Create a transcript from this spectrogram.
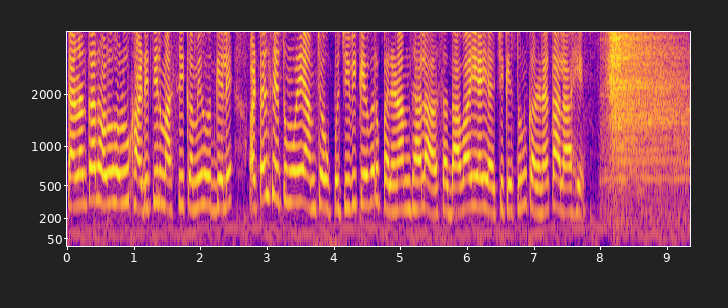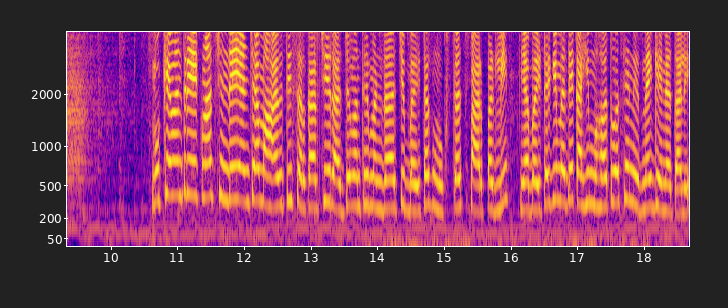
त्यानंतर हळूहळू खाडीतील मासे कमी होत गेले. अटल सेतूमुळे आमच्या उपजीविकेवर परिणाम झाला असा दावा या याचिकेतून करण्यात आला आहे. मुख्यमंत्री एकनाथ शिंदे यांच्या महायुती सरकारची राज्य मंत्रिमंडळाची बैठक नुकतंच पार पडली. या बैठकीमध्ये काही महत्त्वाचे निर्णय घेण्यात आले.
